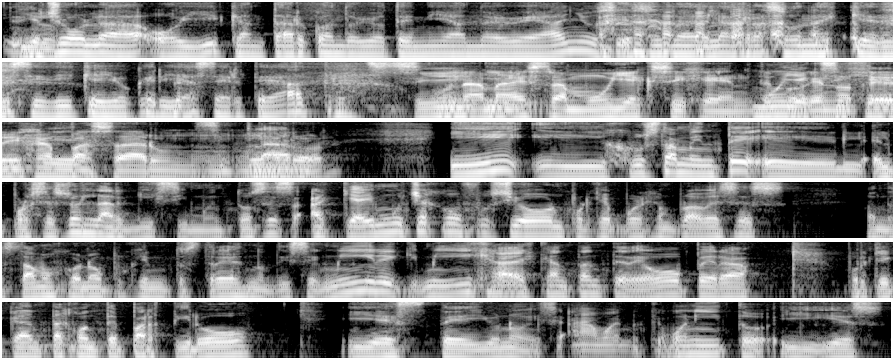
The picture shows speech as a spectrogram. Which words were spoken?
Y Yo la oí cantar cuando yo tenía nueve años y es una de las razones que decidí que yo quería hacer teatro. una maestra muy exigente porque no te deja pasar un, claro. Y, justamente el, proceso es larguísimo. Entonces aquí hay mucha confusión porque, por ejemplo, a veces cuando estamos con Opus 503 nos dicen, mire, mi hija es cantante de ópera porque canta con Te Partiró. Y, este, y uno dice, ah, bueno, qué bonito. Y es,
